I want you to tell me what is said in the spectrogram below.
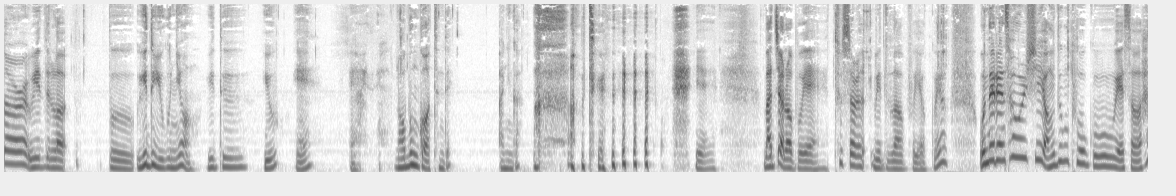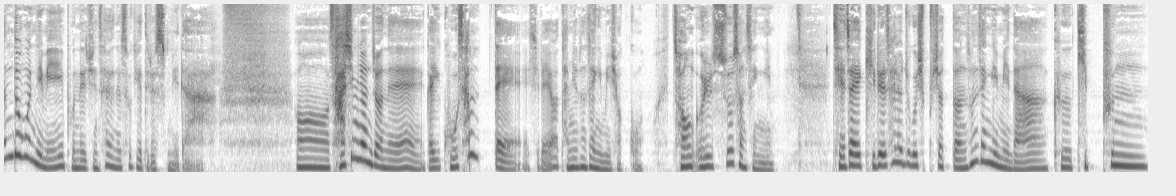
Sir With Love, With You군요. With You? 예. 예. Love인 것 같은데? 아닌가? 아무튼. 예. 맞죠, Love. 예. Sir With Love였고요. 오늘은 서울시 영등포구에서 한동훈 님이 보내주신 사연을 소개해드렸습니다. 어, 40년 전에, 그러니까 이 고3 때시래요. 담임 선생님이셨고, 정을수 선생님. 제자의 길을 살려주고 싶으셨던 선생님이나 그 깊은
